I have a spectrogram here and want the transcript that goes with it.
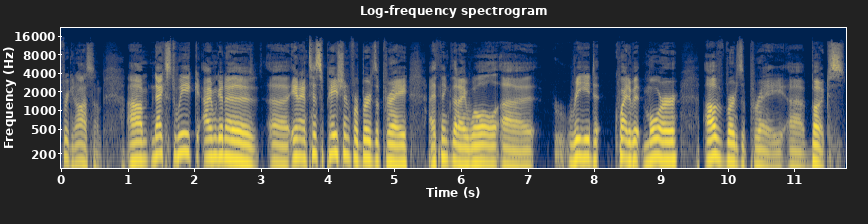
freaking awesome. Um, next week, I'm to, uh, in anticipation for Birds of Prey, I think that I will uh, read quite a bit more of Birds of Prey uh, books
